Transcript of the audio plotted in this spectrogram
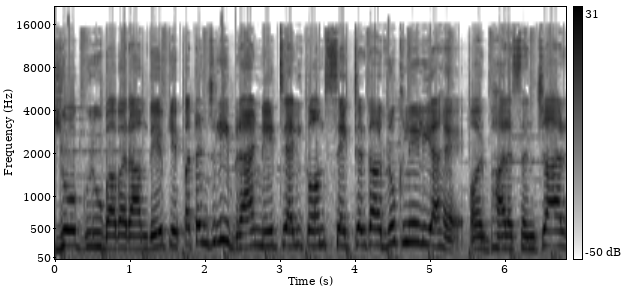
योग गुरु बाबा रामदेव के पतंजलि ब्रांड ने टेलीकॉम सेक्टर का रुख ले लिया है और भारत संचार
